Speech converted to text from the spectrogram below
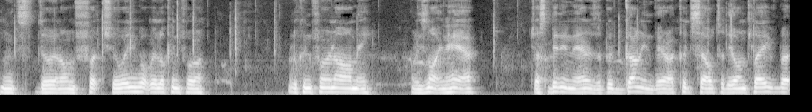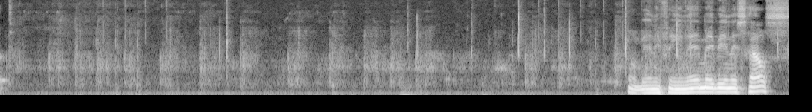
Let's do it on foot, shall we? What we're looking for? We're looking for an army. Well, he's not in here. Just been in there. There's a good gun in there I could sell to the Enclave, but... Won't be anything in there. Maybe in this house.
